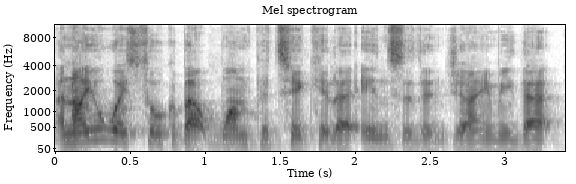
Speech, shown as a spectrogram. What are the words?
And I always talk about one particular incident, Jamie, that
